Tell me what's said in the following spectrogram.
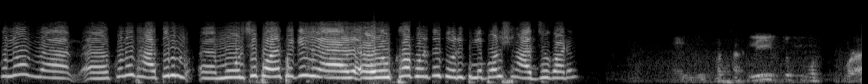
কোনো কোনো ধাতুর মরচে পড়া থেকে রক্ষা করতে তড়িৎ লেপন সাহায্য করে। আর লোহা থাকলেই তো মরচে পড়া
